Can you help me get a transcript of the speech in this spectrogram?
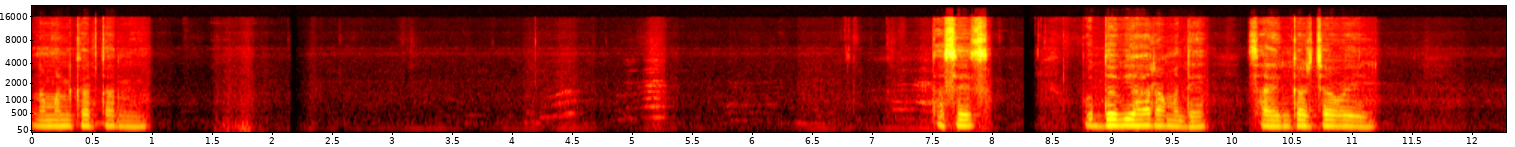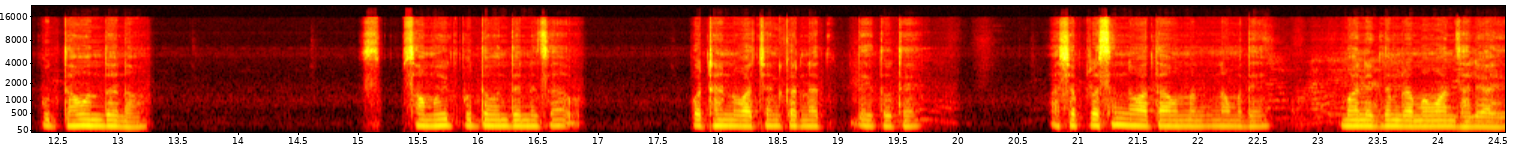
नमन करताना तसेच बुद्धविहारामध्ये सायंकाळच्या वेळी बुद्धवंदना सामूहिक बुद्धवंदनेचं पठण वाचन करण्यात येत होते. अशा प्रसन्न वातावरणामध्ये मन एकदम रममान झाले आहे.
